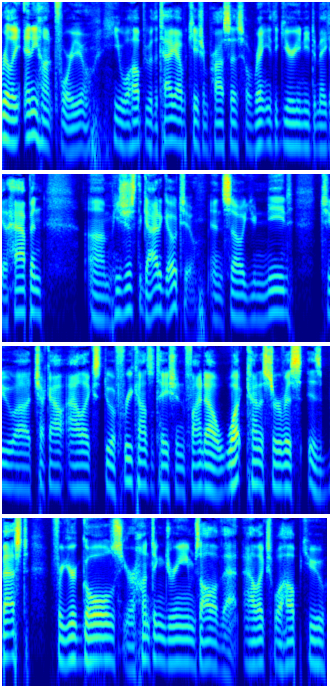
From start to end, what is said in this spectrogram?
really any hunt for you. He will help you with the tag application process. He'll rent you the gear you need to make it happen. Um, he's just the guy to go to. And so you need to uh, check out Alex, do a free consultation, find out what kind of service is best for your goals, your hunting dreams, all of that. Alex will help you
